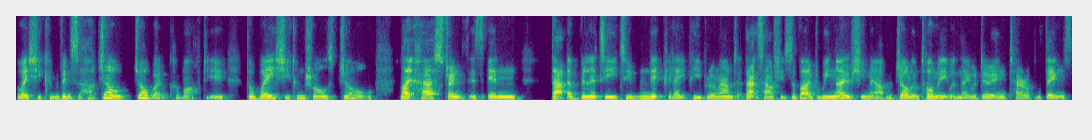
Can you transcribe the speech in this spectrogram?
The way she convinces, oh, Joel, Joel won't come after you. The way she controls Joel, like her strength is in that ability to manipulate people around her. That's how she survived. We know she met up with Joel and Tommy when they were doing terrible things.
